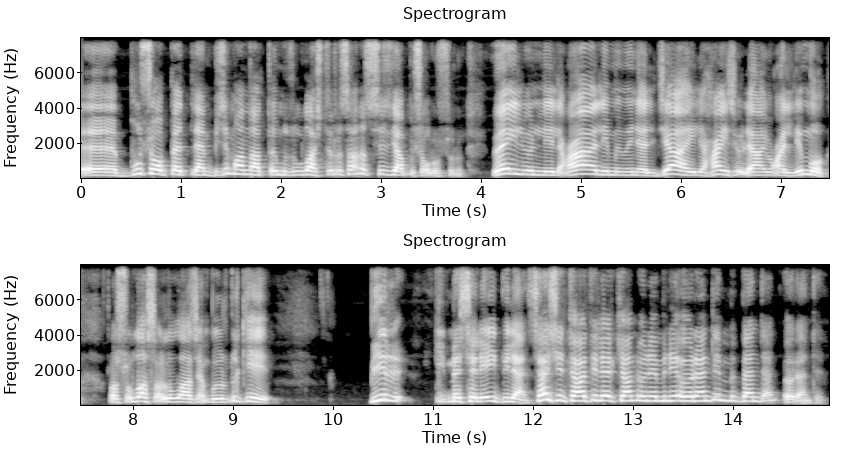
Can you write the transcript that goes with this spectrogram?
e, bu sohbetle bizim anlattığımızı ulaştırırsanız siz yapmış olursunuz. Veylün lil alimi minel cahili haythu la yuallimu. Resulullah sallallahu aleyhi ve sellem buyurdu ki bir meseleyi bilen. Sen şimdi tadil erkanın önemini öğrendin mi? Benden öğrendin.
